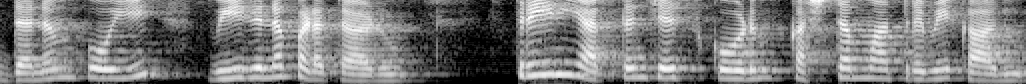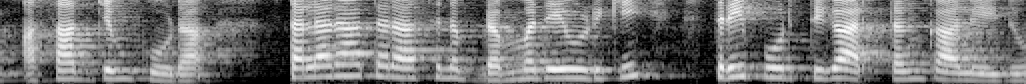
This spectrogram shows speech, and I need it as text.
ధనం పోయి వీధిన పడతాడు. స్త్రీని అర్థం చేసుకోవడం కష్టం మాత్రమే కాదు అసాధ్యం కూడా. తలరాత రాసిన బ్రహ్మదేవుడికి స్త్రీ పూర్తిగా అర్థం కాలేదు.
